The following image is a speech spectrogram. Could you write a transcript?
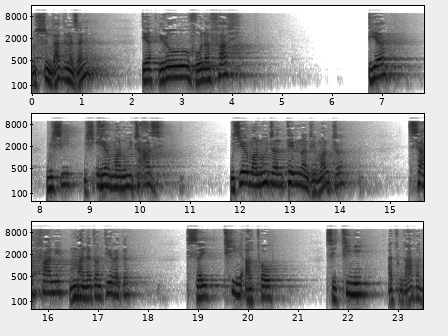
misongadina izany dia ireo voana fafy dia misy misy hery manohitra azy. Misy hery manohitra ny tenin'Andriamanitra tsy hafany manatanteraka izay tiany atao, izay tiany atongavana.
